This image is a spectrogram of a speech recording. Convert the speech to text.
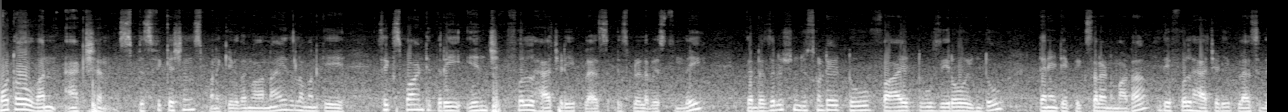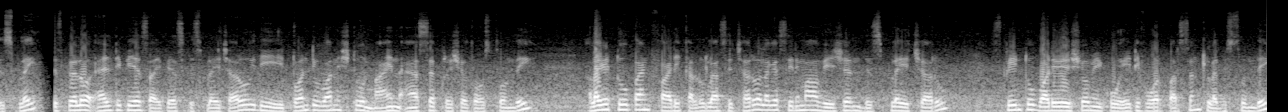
Moto one action specifications మనకి ఈ విధంగా ఉన్నాయి. ఇందులో మనకి six point three inch full HD plus display లభిస్తుంది. దాని రెజల్యూషన్ చూసుకుంటే two five two zero into ten eighty pixel అనమాట ఇది ఫుల్ హెచ్డి ప్లస్ డిస్ప్లే డిస్ప్లేలో ఎల్టీపీఎస్ ఐపీఎస్ డిస్ప్లే ఇచ్చారు. ఇది twenty one is to nine aspect రేషియోతో వస్తుంది. అలాగే two point five D colour glass ఇచ్చారు. అలాగే సినిమా విజన్ డిస్ప్లే ఇచ్చారు. స్క్రీన్ టు బాడీ రేషియో మీకు ఎయిటీ ఫోర్ పర్సెంట్ లభిస్తుంది.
